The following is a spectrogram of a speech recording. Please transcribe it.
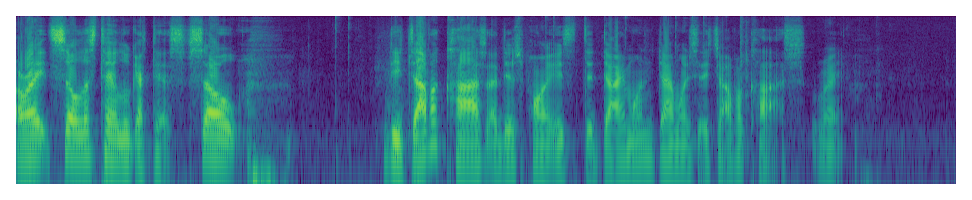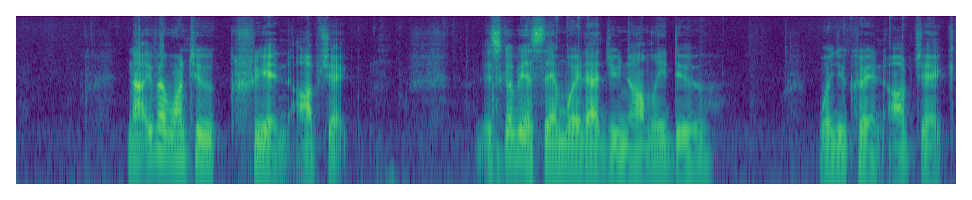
Alright, so let's take a look at this. So the Java class at this point is the diamond. Diamond is a Java class, right? Now if I want to create an object it's going to be the same way that you normally do when you create an object.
